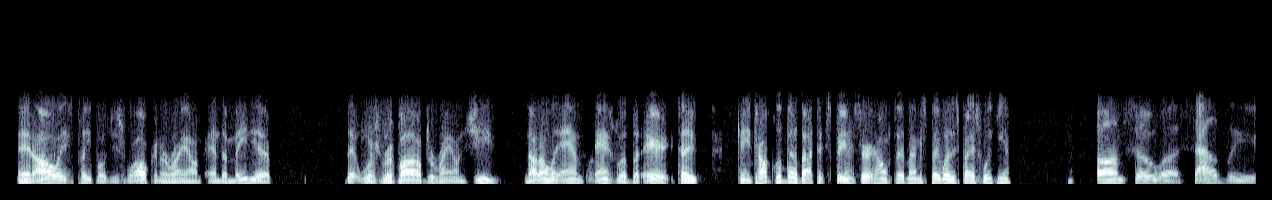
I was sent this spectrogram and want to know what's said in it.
and all these people just walking around and the media that was revolved around you. Not only An- Angela but Eric too. Can you talk a little bit about the experience there at Homestead Miami Speedway this past weekend? Um, so uh, sadly,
